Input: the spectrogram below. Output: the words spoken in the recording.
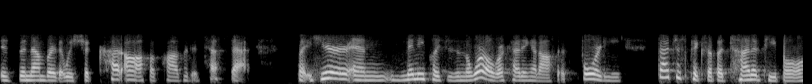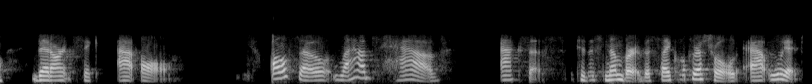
is the number that we should cut off a positive test at but here and many places in the world we're cutting it off at 40 that just picks up a ton of people that aren't sick at all also labs have access to this number the cycle threshold at which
